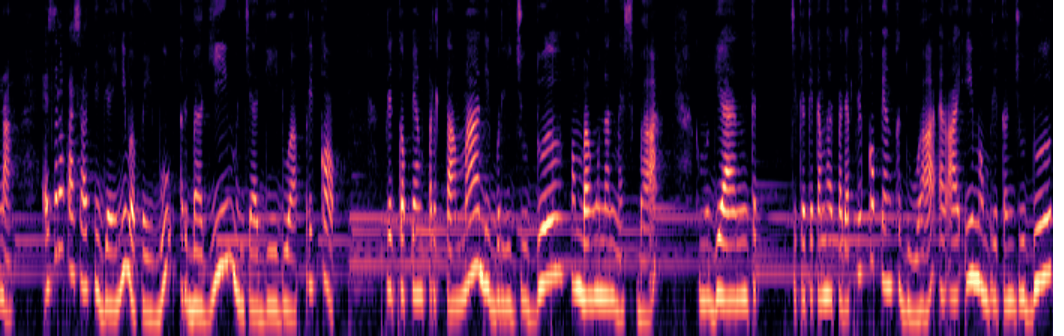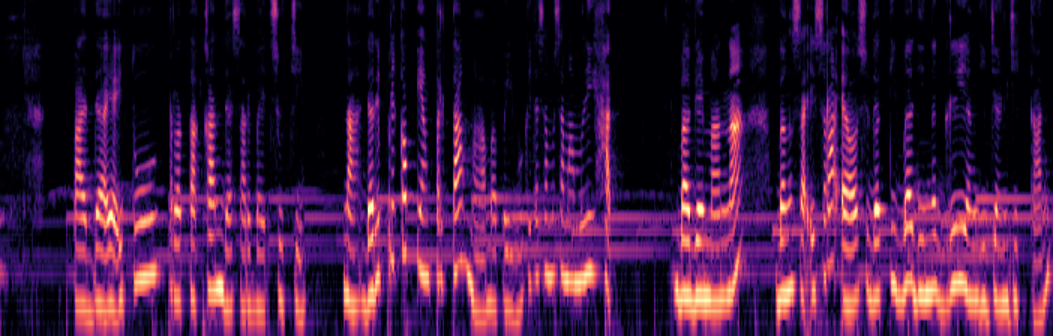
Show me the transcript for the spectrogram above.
Nah, Ezra pasal 3 ini Bapak Ibu terbagi menjadi dua perikop. Perikop yang pertama diberi judul pembangunan mesbah. Kemudian jika kita melihat pada perikop yang kedua, LAI memberikan judul pada yaitu peletakan dasar bait suci. Nah, dari perikop yang pertama, Bapak Ibu, kita sama-sama melihat bagaimana bangsa Israel sudah tiba di negeri yang dijanjikan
